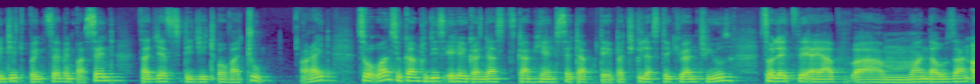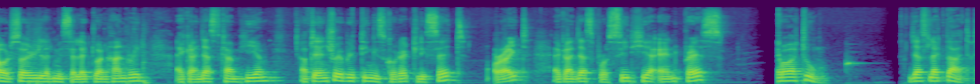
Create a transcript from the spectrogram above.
28.7% suggests digit over 2. Alright, so once you come to this area, you can just come here and set up the particular stake you want to use. So let's say I have um, 1000, or sorry, let me select 100. I can just come here. After ensure everything is correctly set, alright, I can just proceed here and press over 2. Just like that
